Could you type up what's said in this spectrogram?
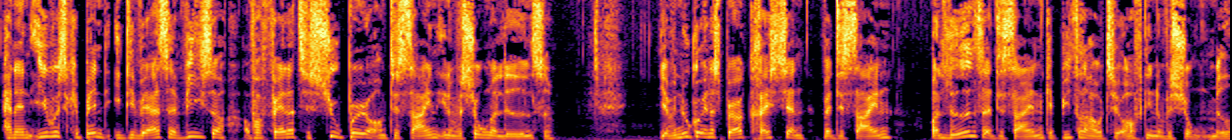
Han er en ivrig skribent i diverse aviser og forfatter til syv bøger om design, innovation og ledelse. Jeg vil nu gå ind og spørge Christian, hvad design og ledelse af design kan bidrage til offentlig innovation med.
